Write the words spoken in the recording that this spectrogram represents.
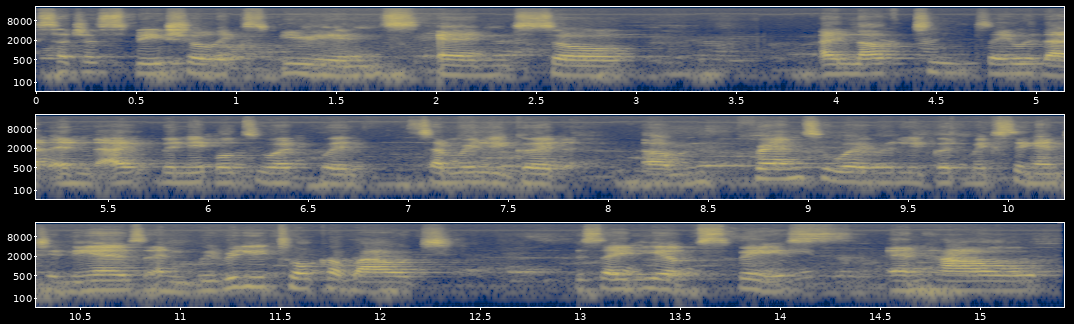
such a spatial experience, and so I love to play with that. And I've been able to work with some really good um, friends who are really good mixing engineers, and we really talk about this idea of space and how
